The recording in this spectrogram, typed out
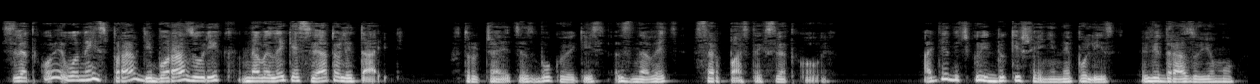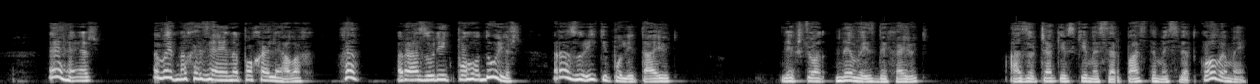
Святкові вони справді, бо раз у рік на велике свято літають, втручається збоку якийсь знавець серпастих святкових. А дядечко й до кишені не поліз відразу йому. Еге ж, видно, хазяїна по халявах. Ха, раз у рік погодуєш, раз у рік і політають, якщо не виздихають. А з очаківськими серпастими святковими,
